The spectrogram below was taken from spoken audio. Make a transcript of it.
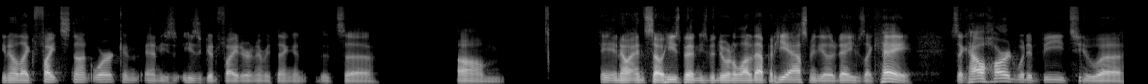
you know, like fight stunt work and and he's he's a good fighter and everything and it's uh um you know and so he's been he's been doing a lot of that but he asked me the other day he was like hey he's like how hard would it be to uh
